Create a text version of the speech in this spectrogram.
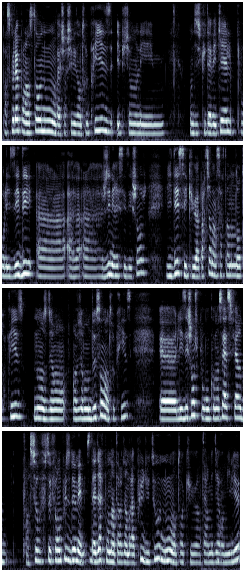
Parce que là, pour l'instant, nous, on va chercher les entreprises, et puis on les... On discute avec elles pour les aider à, à, générer ces échanges. L'idée, c'est qu'à partir d'un certain nombre d'entreprises, nous on se dit environ 200 d'entreprises, les échanges pourront commencer à se faire enfin, se, se feront plus d'eux-mêmes. C'est-à-dire qu'on n'interviendra plus du tout, nous, en tant qu'intermédiaire au milieu,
